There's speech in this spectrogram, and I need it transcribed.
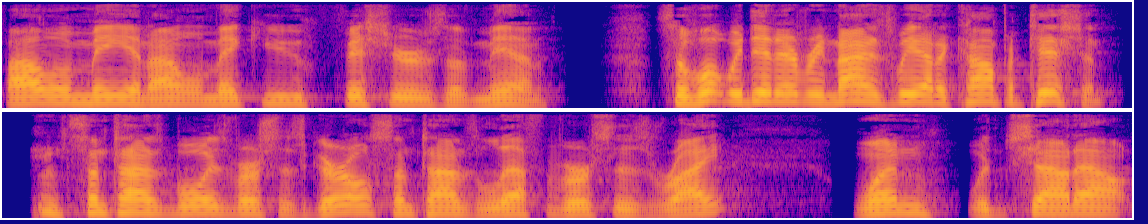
Follow me, and I will make you fishers of men." So what we did every night is we had a competition. sometimes boys versus girls, sometimes left versus right. One would shout out,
